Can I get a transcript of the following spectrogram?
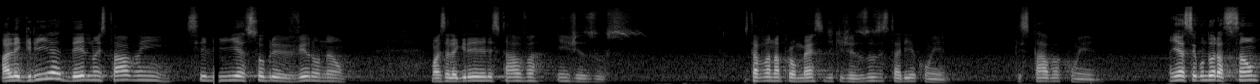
A alegria dele não estava em se ele ia sobreviver ou não, mas a alegria dele estava em Jesus. Estava na promessa de que Jesus estaria com ele, que estava com ele. E a segunda oração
